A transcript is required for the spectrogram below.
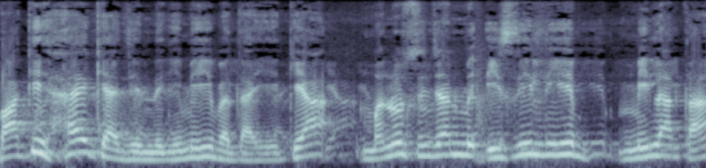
बाकी है क्या ज़िंदगी में? ये बताइए। क्या मनुष्य जन्म इसीलिए मिला था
